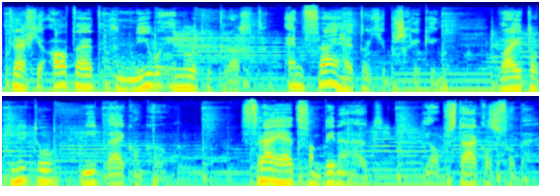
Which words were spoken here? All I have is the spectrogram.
krijg je altijd een nieuwe innerlijke kracht en vrijheid tot je beschikking, waar je tot nu toe niet bij kon komen. Vrijheid van binnenuit, je obstakels voorbij.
